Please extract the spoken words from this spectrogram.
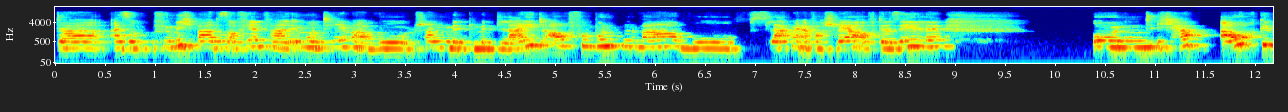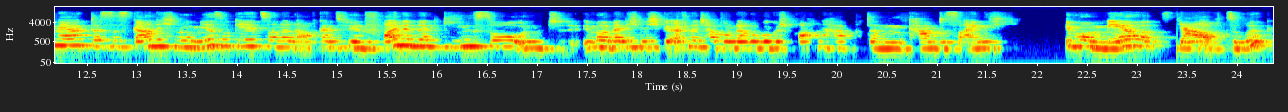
da, also für mich war das auf jeden Fall immer ein Thema, wo schon mit, mit Leid auch verbunden war, wo es lag mir einfach schwer auf der Seele. Und ich habe auch gemerkt, dass es gar nicht nur mir so geht, sondern auch ganz vielen Freundinnen ging es so. Und immer wenn ich mich geöffnet habe und darüber gesprochen habe, dann kam das eigentlich immer mehr, ja, auch zurück.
